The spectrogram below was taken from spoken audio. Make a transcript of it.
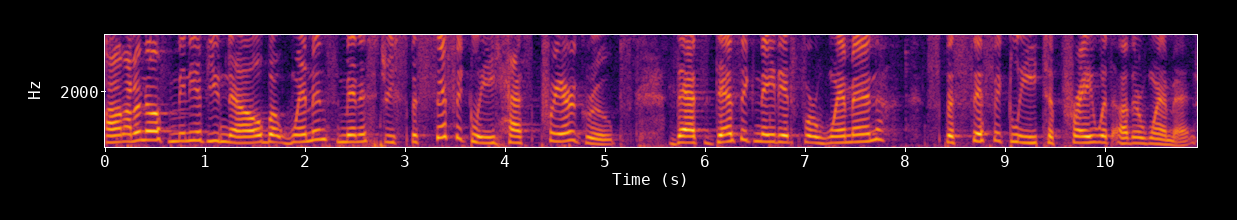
Um, I don't know if many of you know, but women's ministry specifically has prayer groups that's designated for women specifically to pray with other women.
